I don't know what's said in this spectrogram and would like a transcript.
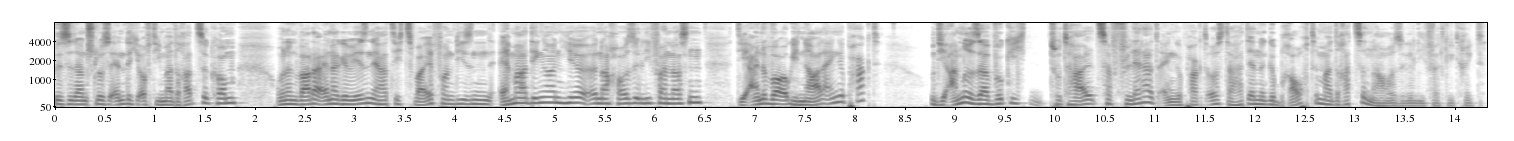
bis sie dann schlussendlich auf die Matratze kommen. Und dann war da einer gewesen, der hat sich zwei von diesen Emma-Dingern hier äh, nach Hause liefern lassen. Die eine war original eingepackt. Und die andere sah wirklich total zerfleddert eingepackt aus. Da hat er eine gebrauchte Matratze nach Hause geliefert gekriegt.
